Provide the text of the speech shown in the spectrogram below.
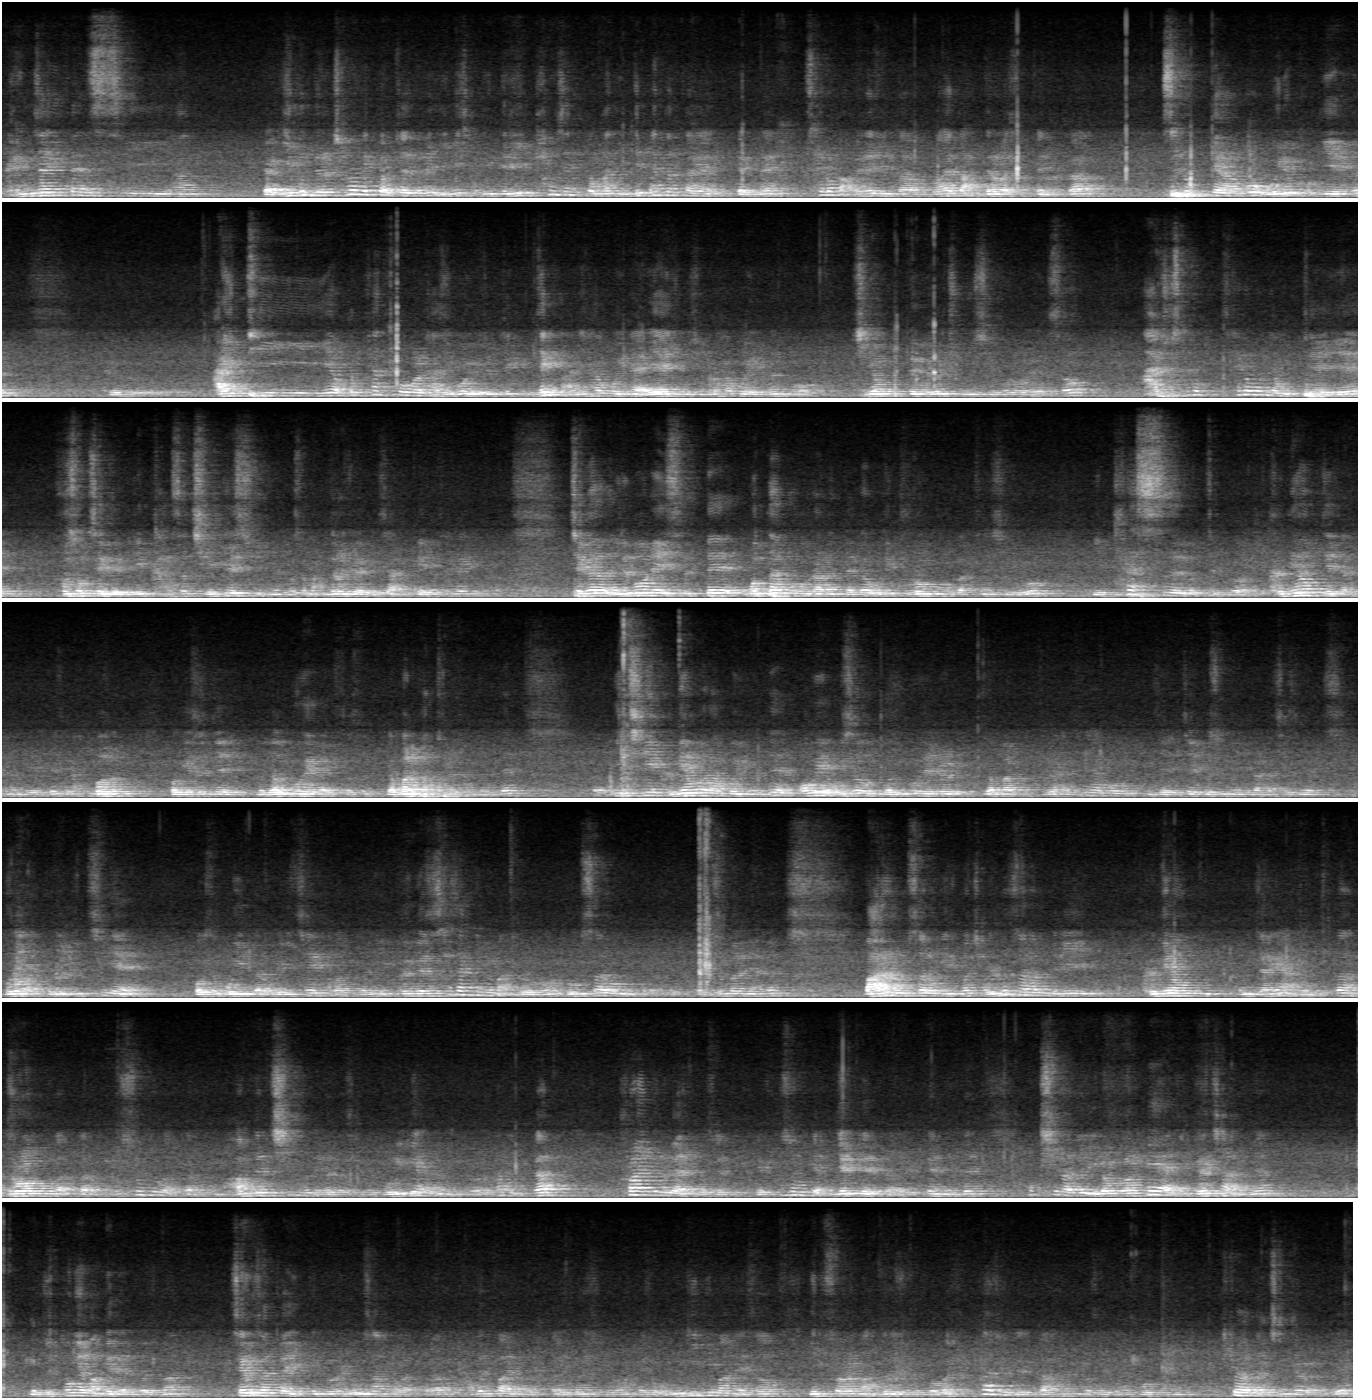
굉장히 팬시한 그러니까 이분들은 1,500개 업체들은 이미 자기들이 평생 동안 인디펜던트하게 했기 때문에 새로 마련해 준다고 해도 안 들어갔을 테니까 새롭게 하고 오히려 거기에는 그 IT의 어떤 플랫폼을 가지고 요즘 이제 굉장히 많이 하고 있는 AI 중심으로 하고 있는 뭐 기업들을 중심으로 해서 아주 새로, 새로운 형태의 후속 세대들이 가서 즐길 수 있는 것을 만들어줘야 되지 않을까 이런 생각이 듭니다. 제가 일본에 있을 때 오타쿠라는 데가 우리 구로구 같은 식으로 이 프레스 같은 거 금형 제작하는 데인데 제가 한 번은 거기에서 이제 뭐 연구회가 있어서 연말 파티를 갔는데 어, 2층에 금형을 하고 있는데 어 왜 여기서 연구회를 연말 파티를 하지 하고 이제 제 교수님이랑 같이 있으면 물어봤더니 2층에 거기서 모인다고 2층에 가봤더니 거기에서 사장님이 만들어 놓은 룸사롱이더라고요. 무슨 말이냐면 말은 룸사롱이지만 젊은 사람들이 금형 공장에 안 오니까 드럼도 갖다 놓고 술도 갖다 놓고 마음대로 친구 내려다서 모이게 하는 걸 하니까 프라이드를 가지고서 이렇게 후속이 연결되더라 이렇게 했는데 혹시라도 이런 걸 해야지 그렇지 않으면 뭐 유통에 관계되는 거지만 있던 거를 용산으로 갔다가 가든파이브로 갔다가 이런 식으로 계속 옮기기만 해서 인프라를 만들어주는 거가 효과적일까 하는 것에 대한 고민이 필요하다고 생각을 하고요.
